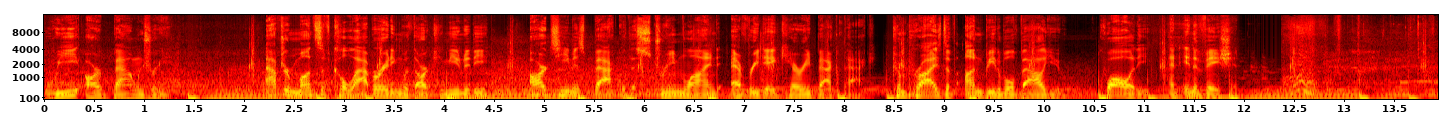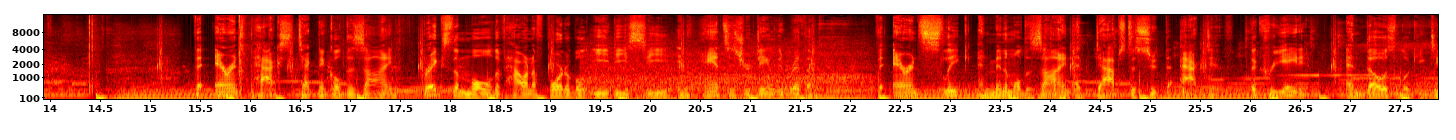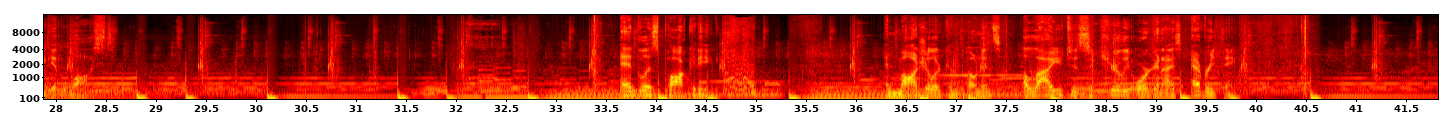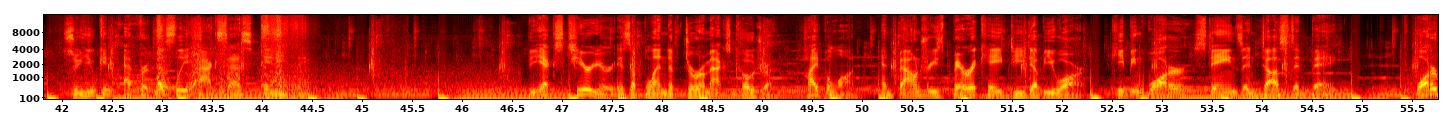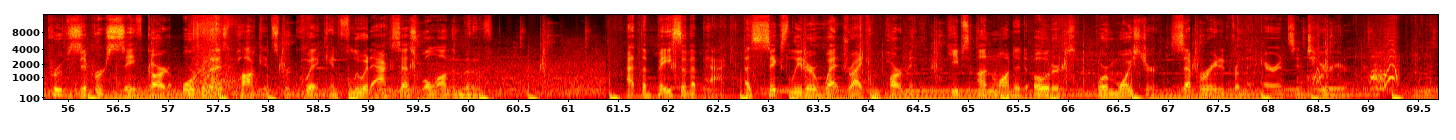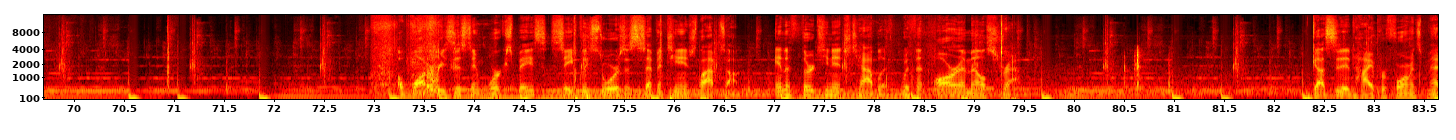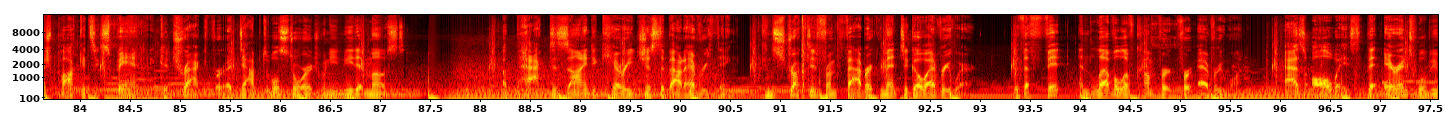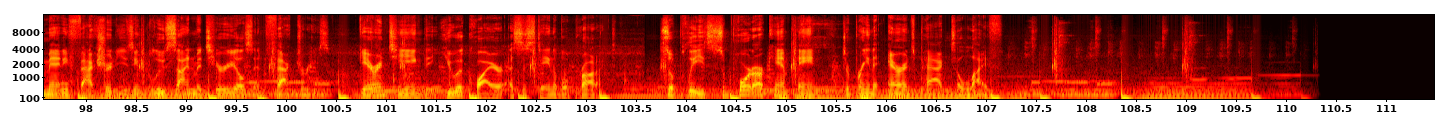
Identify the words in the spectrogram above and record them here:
We are Boundary. After months of collaborating with our community, our team is back with a streamlined, everyday carry backpack comprised of unbeatable value, quality, and innovation. The Errant Pack's technical design breaks the mold of how an affordable EDC enhances your daily rhythm. The Errant's sleek and minimal design adapts to suit the active, the creative, and those looking to get lost. Endless pocketing and modular components allow you to securely organize everything so you can effortlessly access anything. The exterior is a blend of Duramax Cordura, Hypalon, and Boundary's Barricade DWR, keeping water, stains, and dust at bay. Waterproof zippers safeguard organized pockets for quick and fluid access while on the move. At the base of the pack, a 6 liter wet dry compartment keeps unwanted odors or moisture separated from the Errant's interior. A water resistant workspace safely stores a 17 inch laptop and a 13 inch tablet with an RML strap. Gusseted high performance mesh pockets expand and contract for adaptable storage when you need it most. A pack designed to carry just about everything, constructed from fabric meant to go everywhere, with a fit and level of comfort for everyone. As always, the Errant will be manufactured using bluesign materials and factories, guaranteeing that you acquire a sustainable product. So please support our campaign to bring the Errant Pack to life.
